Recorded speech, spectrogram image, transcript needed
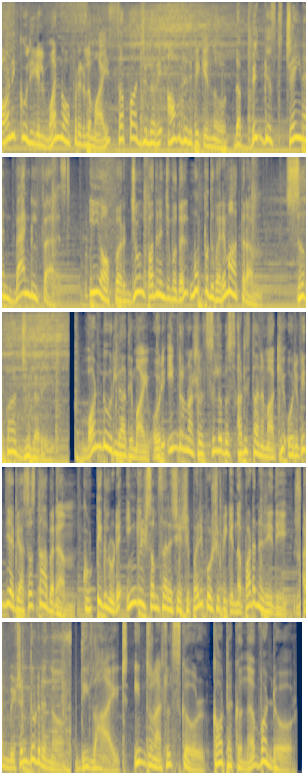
പണിക്കൂലിയിൽ വൺ ഓഫറുകളുമായി സഫ ജ്വല്ലറി അവതരിപ്പിക്കുന്നു the biggest chain and bangle fest ഈ ഓഫർ ജൂൺ പതിനഞ്ച് മുതൽ മുപ്പത് വരെ മാത്രം. സഫ ജ്വല്ലറി. വണ്ടൂരിലാദ്യമായി ഒരു ഇന്റർനാഷണൽ സിലബസ് അടിസ്ഥാനമാക്കി ഒരു വിദ്യാഭ്യാസ സ്ഥാപനം. കുട്ടികളുടെ ഇംഗ്ലീഷ് സംസാരശേഷി പരിപോഷിപ്പിക്കുന്ന പഠനരീതി. അഡ്മിഷൻ തുടരുന്നു. The light international school Kottakkunnu Wandoor.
